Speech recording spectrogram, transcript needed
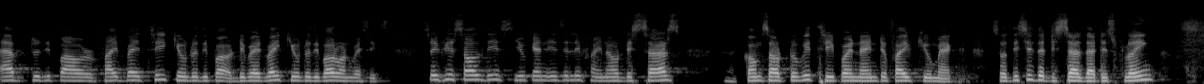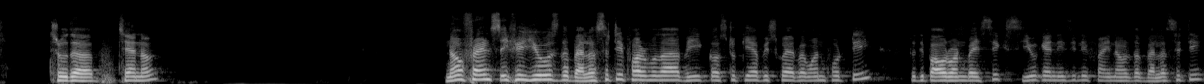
f to the power 5 by 3 q to the power divided by q to the power 1 by 6 so if you solve this you can easily find out discharge uh, comes out to be 3.925 cumec. So this is the discharge that is flowing through the channel. Now friends, if you use the velocity formula V equals to K up square by 140 to the power 1 by 6, you can easily find out the velocity.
